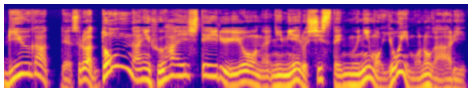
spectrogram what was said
理由があって、それはどんなに腐敗しているように見えるシステムにも良いものがあり、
